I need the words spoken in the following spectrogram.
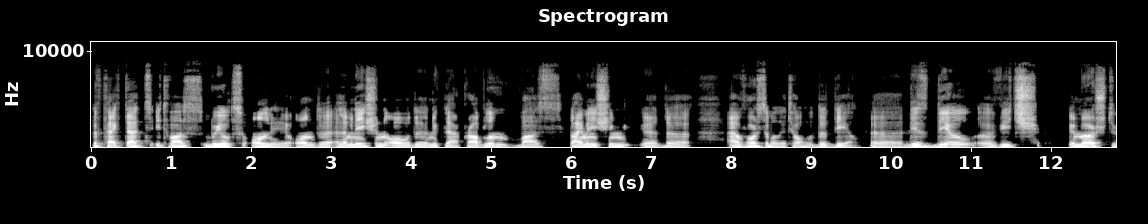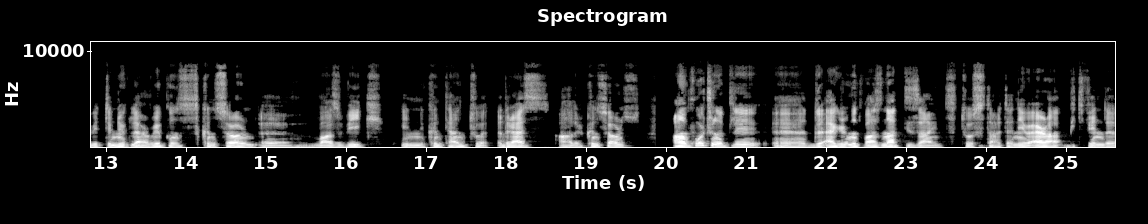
The fact that it was built only on the elimination of the nuclear problem was diminishing uh, the enforceability of the deal. Uh, this deal, uh, which emerged with the nuclear weapons concern, uh, was weak in content to address other concerns. Unfortunately, uh, the agreement was not designed to start a new era between the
